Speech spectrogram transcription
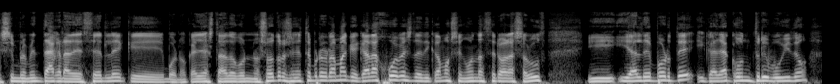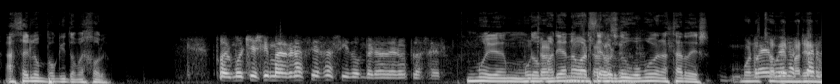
simplemente agradecerle que bueno que haya estado con nosotros en este programa que cada jueves dedicamos en Onda Cero a la salud y, y al deporte y que haya contribuido a hacerle un poquito mejor. Pues muchísimas gracias, ha sido un verdadero placer. Muy bien, don Mariano García Verdugo, muy buenas tardes. Buenas tardes, Mariano.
